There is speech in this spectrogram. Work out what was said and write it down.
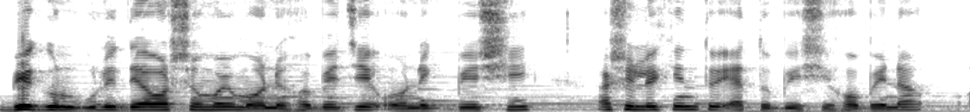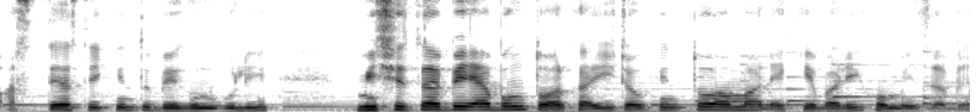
বেগুনগুলি দেওয়ার সময় মনে হবে যে অনেক বেশি। আসলে কিন্তু এত বেশি হবে না। আস্তে আস্তে কিন্তু বেগুনগুলি মিশে যাবে এবং তরকারিটাও কিন্তু আমার একেবারেই কমে যাবে।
